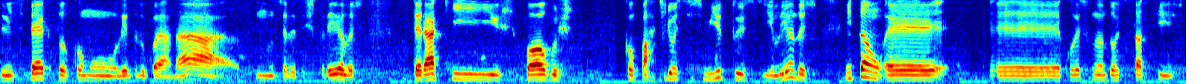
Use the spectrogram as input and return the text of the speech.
Lispector, como Lenda do Guaraná, como Ser das Estrelas. Será que os povos compartilham esses mitos e lendas? Então, é, é, colecionador de sacis.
